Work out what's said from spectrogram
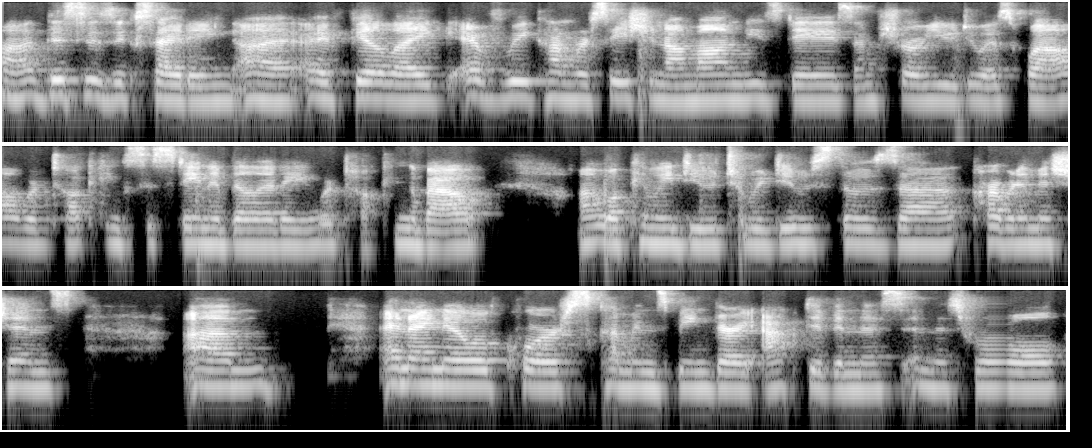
Uh, this is exciting. I feel like every conversation I'm on these days, I'm sure you do as well. We're talking sustainability. We're talking about uh, what can we do to reduce those uh, carbon emissions. Um, and I know, of course, Cummins being very active in this in this role.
